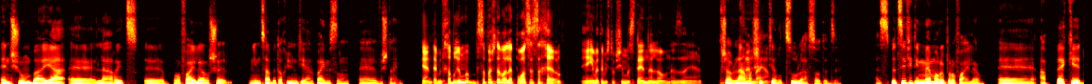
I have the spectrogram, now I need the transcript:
אין שום בעיה אה, להריץ אה, profiler שנמצא בתוך Unity 2022. כן, אתם מתחברים בסופו של דבר ל process אחר. אה, אם אתם משתמשים ב standalone, אז... אה, עכשיו, למה. שתרצו לעשות את זה? אז ספציפית עם memory profiler, ה package,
